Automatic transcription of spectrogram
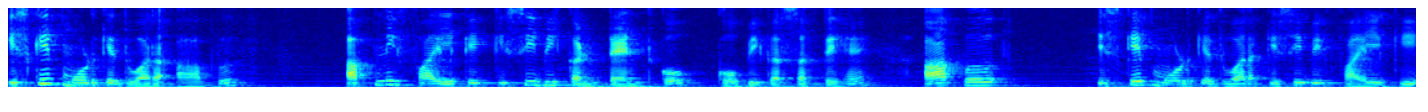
स्केप मोड के द्वारा आप अपनी फ़ाइल के किसी भी कंटेंट को कॉपी कर सकते हैं। आप स्केप मोड के द्वारा किसी भी फ़ाइल की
